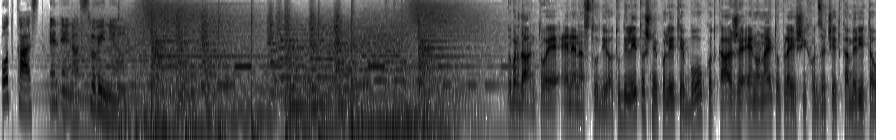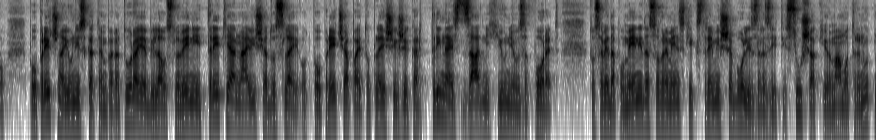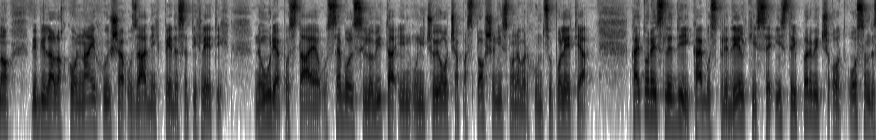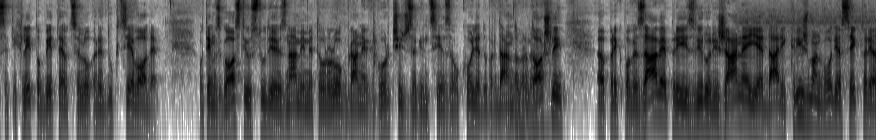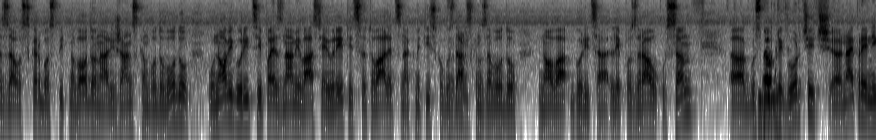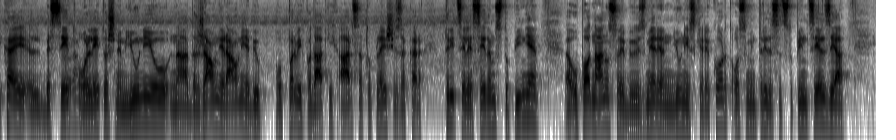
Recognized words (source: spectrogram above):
podcast NN Slovenija. Dober dan, to je NN studio. Tudi letošnje poletje bo, kot kaže, eno najtoplejših od začetka meritev. Povprečna junijska temperatura je bila v Sloveniji tretja najvišja doslej, od povprečja pa je toplejših že kar 13 zadnjih junijev zapored. To seveda pomeni, da so vremenski ekstremi še bolj izraziti. Suša, ki jo imamo trenutno, bi bila lahko najhujša v zadnjih 50 letih. Neurja postaje vse bolj silovita in uničujoča, pa sploh še nismo na vrhuncu poletja. Kaj torej sledi, kaj bo s predelki, se Istri prvič od 80 let obetajo celo redukcije vode. O tem z gosti v studiu je z nami meteorolog Brane Gorčič z Agencije za okolje. Dobr dan, dobrodošli. Dan. Eh, prek povezave pri izviru Rižane je Dari Križman, vodja sektorja za oskrbo s pitno vodo na Rižanskem vodovodu. V Novi Gorici pa je z nami Vasja Juretic, svetovalec na Kmetijsko-gozdarskem zavodu Nova Gorica. Lepo zdrav vsem. Uh, gospod Gregorčič, uh, najprej nekaj besed o letošnjem juniju. Na državni ravni je bil po prvih podatkih Arsa toplejši za kar 3,7 stopinje. Eh, v podnanusu je bil izmerjen junijski rekord 38 stopinj Celzija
